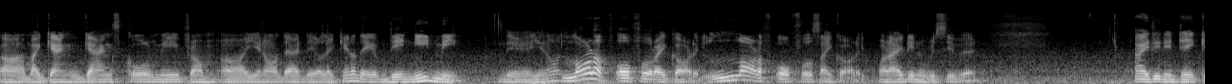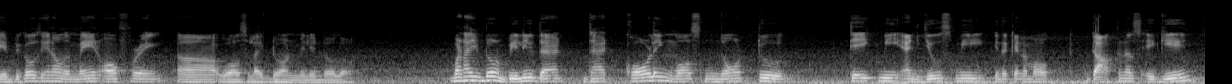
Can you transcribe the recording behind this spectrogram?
Uh, my gang gangs called me from uh, you know that they're like you know they they need me. They you know a lot of offer i got it a lot of offers i got it but i didn't receive it I didn't take it because you know the main offering uh, was like one million dollar. But I don't believe that that calling was not to take me and use me in the kind of darkness again,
